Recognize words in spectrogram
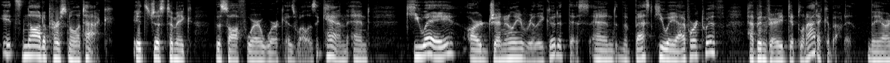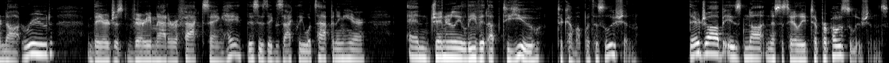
it's not a personal attack. It's just to make the software work as well as it can. And QA are generally really good at this. And the best QA I've worked with have been very diplomatic about it. They are not rude. They are just very matter of fact saying, hey, this is exactly what's happening here. And generally leave it up to you to come up with a solution. Their job is not necessarily to propose solutions.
